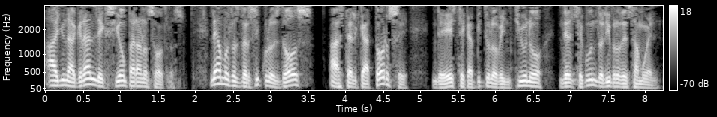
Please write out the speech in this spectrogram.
hay una gran lección para nosotros. Leamos los versículos dos hasta el catorce de este capítulo veintiuno del segundo libro de Samuel.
